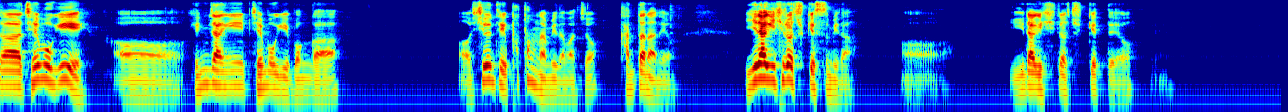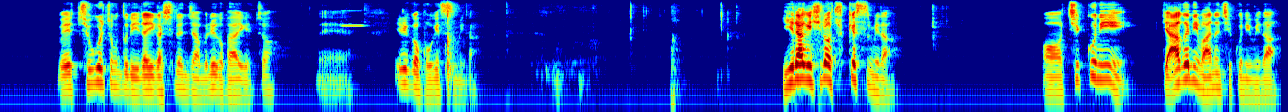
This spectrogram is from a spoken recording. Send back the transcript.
자, 제목이, 어, 굉장히 제목이 뭔가, 어, 시은택 팍팍 납니다. 맞죠? 간단하네요. 일하기 싫어 죽겠습니다. 어, 일하기 싫어 죽겠대요. 왜 죽을 정도로 일하기가 싫은지 한번 읽어봐야겠죠? 네, 읽어보겠습니다. 일하기 싫어 죽겠습니다. 어, 직군이 야근이 많은 직군입니다.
